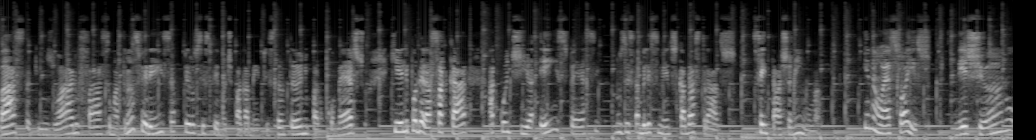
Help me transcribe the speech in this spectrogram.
Basta que o usuário faça uma transferência pelo sistema de pagamento instantâneo para um comércio, que ele poderá sacar a quantia em espécie nos estabelecimentos cadastrados, sem taxa nenhuma. E não é só isso. Neste ano,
